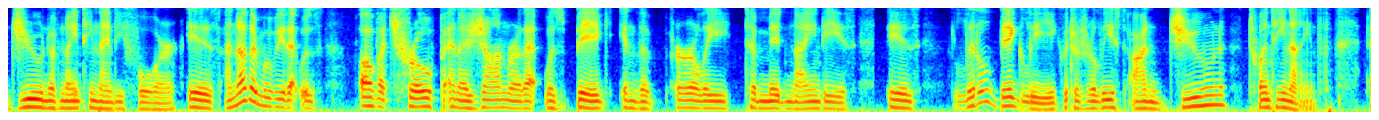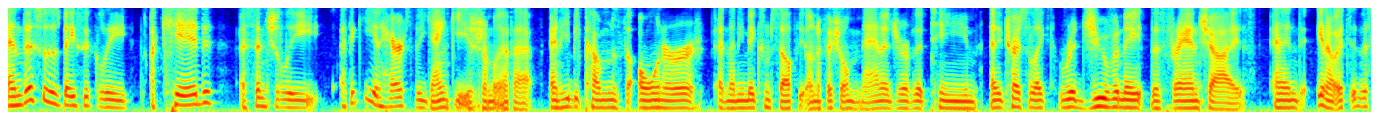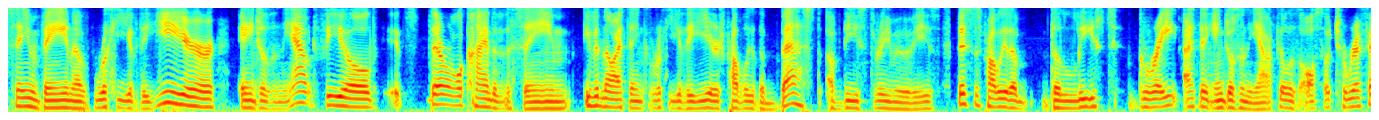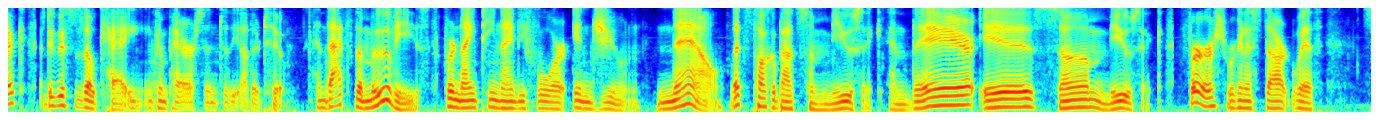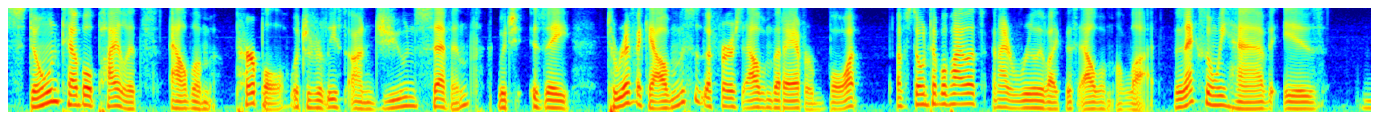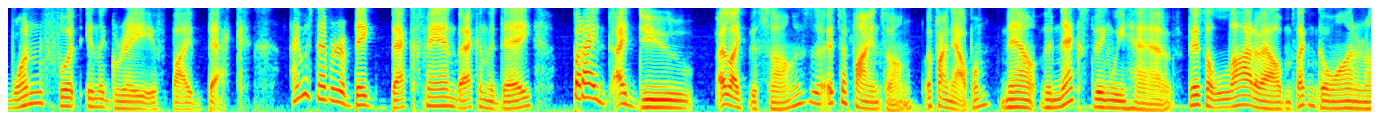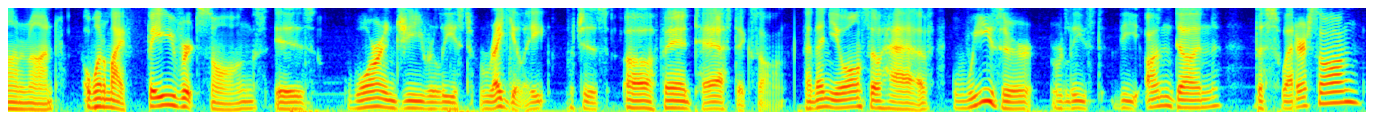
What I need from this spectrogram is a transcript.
June of 1994 is another movie that was of a trope and a genre that was big in the early to mid 90s is Little Big League, which was released on June 29th. And this was basically a kid essentially I think he inherits the Yankees or something like that, and he becomes the owner, and then he makes himself the unofficial manager of the team, and he tries to like rejuvenate the franchise. And you know, it's in the same vein of Rookie of the Year, Angels in the Outfield. It's they're all kind of the same. Even though I think Rookie of the Year is probably the best of these three movies, this is probably the the least great. I think Angels in the Outfield is also terrific. I think this is okay in comparison to the other two. And that's the movies for 1994 in June. Now, let's talk about some music. And there is some music. First, we're going to start with Stone Temple Pilots' album Purple, which was released on June 7th, which is a terrific album. This is the first album that I ever bought of Stone Temple Pilots, and I really like this album a lot. The next one we have is One Foot in the Grave by Beck. I was never a big Beck fan back in the day, but I I do I like this song. It's a, it's a fine song, a fine album. Now the next thing we have, there's a lot of albums. I can go on and on and on. One of my favorite songs is Warren G released Regulate, which is a fantastic song. And then you also have Weezer released the Undone the Sweater song.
